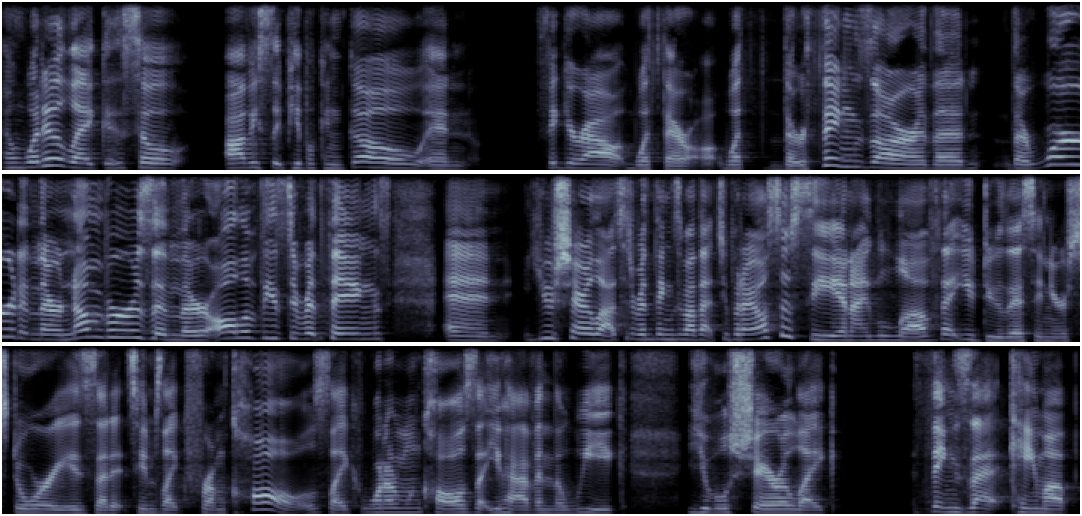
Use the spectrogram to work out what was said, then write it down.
And what do like, so obviously people can go and figure out what their what their things are the their word and their numbers and their all of these different things. And you share lots of different things about that too. But i also see and i love that you do this in your stories that it seems like from calls like one-on-one calls that you have in the week you will share like things that came up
